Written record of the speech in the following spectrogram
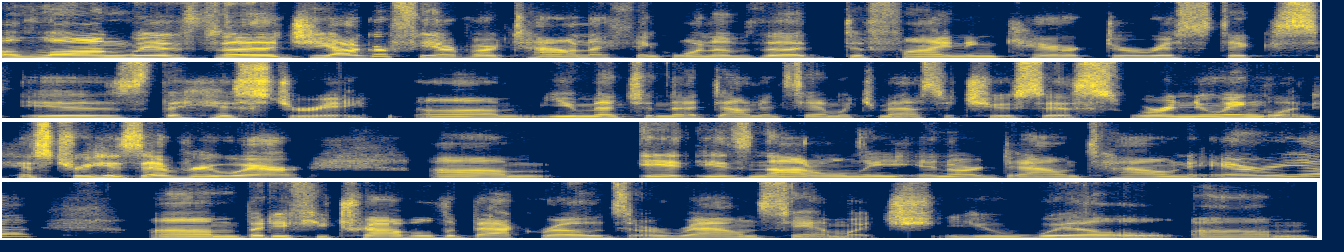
Along with the geography of our town, I think one of the defining characteristics is the history. Um, you mentioned that down in Sandwich, Massachusetts. We're in New England, history is everywhere. Um, it is not only in our downtown area, um, but if you travel the back roads around Sandwich, you will um,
